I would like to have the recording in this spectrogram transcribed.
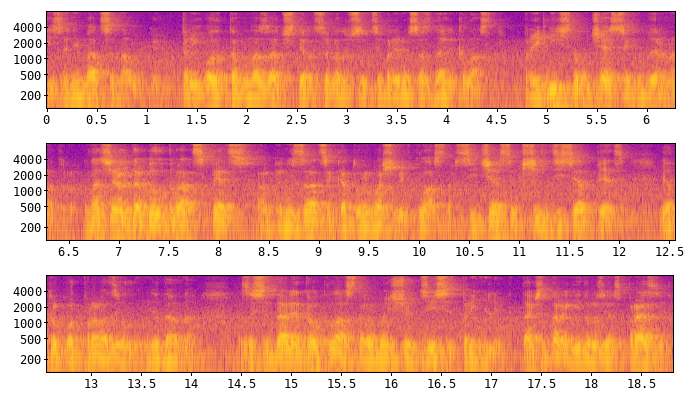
и заниматься наукой. Три года тому назад, в 2014 году, в сентябре, мы создали кластер при личном участии губернатора. Вначале это было 25 организаций, которые вошли в кластер. Сейчас их 65. Я только вот проводил недавно заседание этого кластера, мы еще 10 приняли. Так что, дорогие друзья, с праздником.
